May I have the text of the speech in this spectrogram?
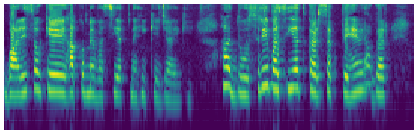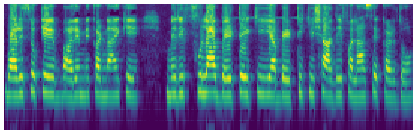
وارثوں کے حق میں وصیت نہیں کی جائے گی۔ ہاں دوسری وصیت کر سکتے ہیں اگر وارثوں کے بارے میں کرنا ہے کہ میری فلاں بیٹے کی یا بیٹی کی شادی فلاں سے کر دو۔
